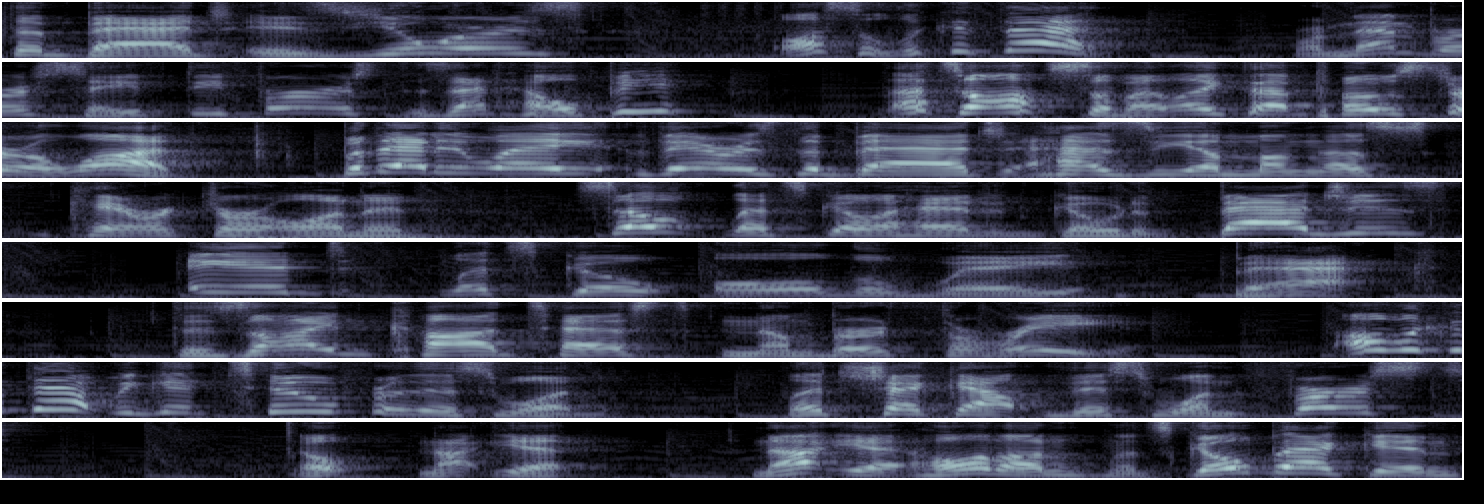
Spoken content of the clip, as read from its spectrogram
the badge is yours. Also, look at that. Remember, safety first. Is that Helpy? That's awesome. I like that poster a lot. But anyway, there is the badge. It has the Among Us character on it. So let's go ahead and go to badges. And let's go all the way back. Design contest number three. Oh, look at that. We get two for this one. Let's check out this one first. Oh, not yet. Not yet. Hold on. Let's go back in.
